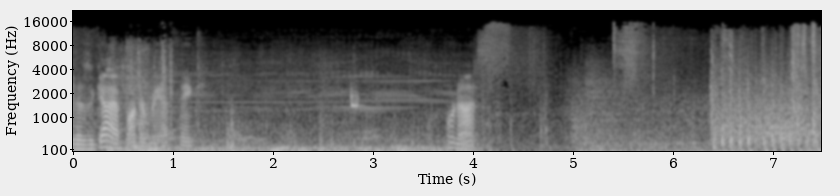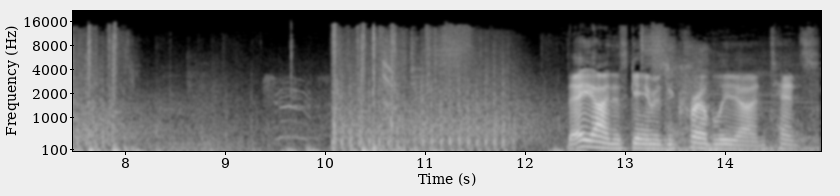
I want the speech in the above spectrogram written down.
Okay, there's a guy up under me, I think. Or not. The AI in this game is incredibly uh, intense.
